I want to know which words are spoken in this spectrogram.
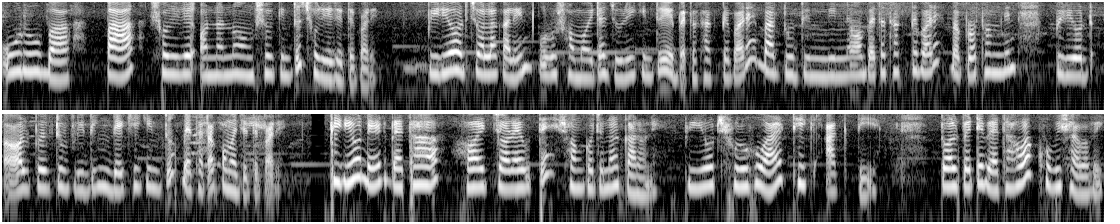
উরু বা পা শরীরের অন্যান্য অংশ কিন্তু ছড়িয়ে যেতে পারে। পিরিয়ড চলাকালীন পুরো সময়টা জুড়েই কিন্তু এই ব্যথা থাকতে পারে বা দু, তিন দিনেও ব্যথা থাকতে পারে বা প্রথম দিন পিরিয়ড অল্প একটু ব্লিডিং দেখে কিন্তু ব্যথাটা কমে যেতে পারে। পিরিয়ডের ব্যথা হয় চড়াইতে সংকোচনার কারণে। পিরিয়ড শুরু হওয়ার ঠিক আগ দিয়ে। তলপেটে ব্যথা হওয়া খুবই স্বাভাবিক।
